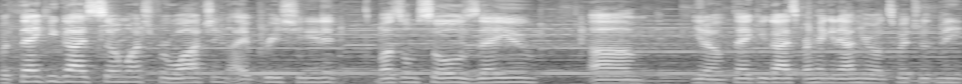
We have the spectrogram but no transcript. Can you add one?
But thank you guys so much for watching. I appreciate it. Muslim Soul, Zayu, um, you know, thank you guys for hanging out here on Twitch with me.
